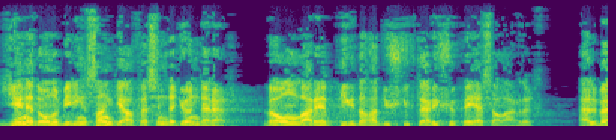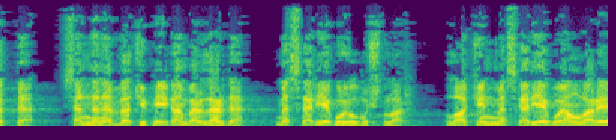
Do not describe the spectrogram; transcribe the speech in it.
yenə də onu bir insan qiyafəsində göndərər və onları bir daha düşdükləri şübhəyə salardıq. Əlbəttə, səndən əvvəlki peyğəmbərlər də məsxəriyə qoyulmuşdular. Lakin məsxəriyə qoyanları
